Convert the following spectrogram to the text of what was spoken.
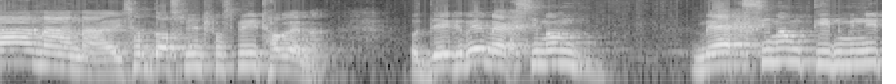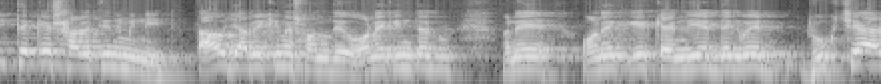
না না না, এইসব দশ মিনিট ফার্স্ট মিনিট হবে না। ও দেখবে ম্যাক্সিমাম ম্যাক্সিমাম তিন মিনিট থেকে সাড়ে তিন মিনিট। তাও যাবে কিনা সন্দেহ। অনেক ইন্টারভিউ মানে অনেকে ক্যান্ডিডেট দেখবে ঢুকছে আর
